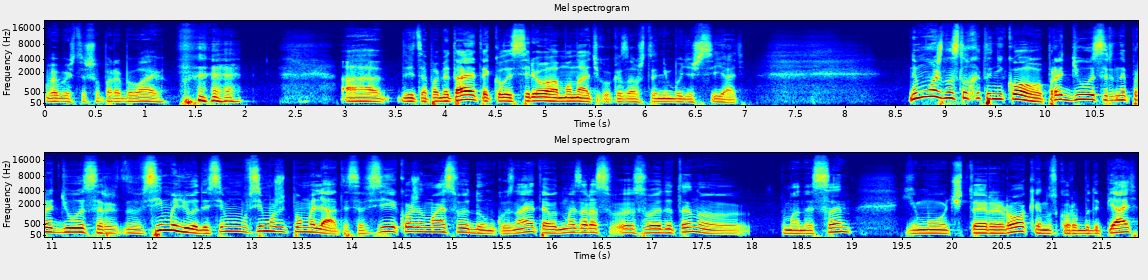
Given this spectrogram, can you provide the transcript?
Вибачте, що перебиваю. а, дивіться, пам'ятаєте, коли Серега Монатіку казав, що ти не будеш сіяти? Не можна слухати нікого. Продюсер, не продюсер. Всі ми люди, всі, всі можуть помилятися, всі, кожен має свою думку. Знаєте, от ми зараз е, свою дитину, у мене син, йому 4 роки, ну скоро буде 5.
